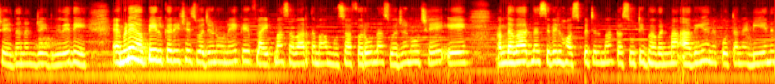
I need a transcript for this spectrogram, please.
છે ધનંજય દ્વિવેદી. એમણે અપીલ કરી છે સ્વજનોને કે ફ્લાઇટમાં સવાર તમામ મુસાફરોના સ્વજનો છે એ અમદાવાદના સિવિલ હોસ્પિટલમાં કસોટી ભવનમાં આવી અને પોતાના ડીએનએ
